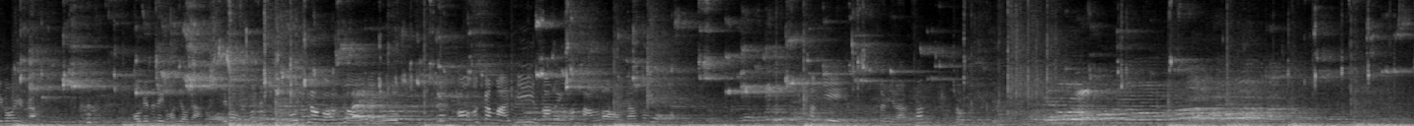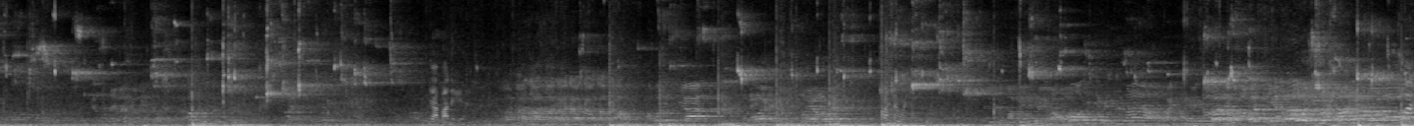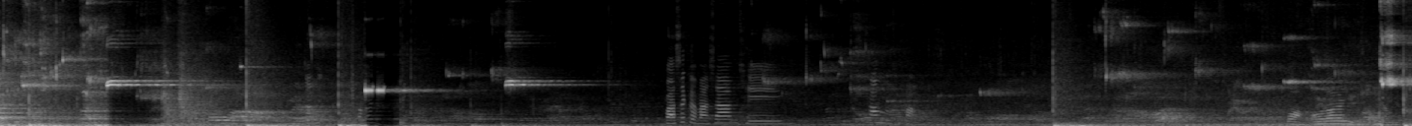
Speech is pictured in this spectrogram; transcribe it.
講完㗎？我記得你講咗噶，你幫我唔記？我知我講咗。我我撳埋添，百零蚊百咯。哦，好擔心我。十二，十二兩分。做自。八嘅。我觉得咧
